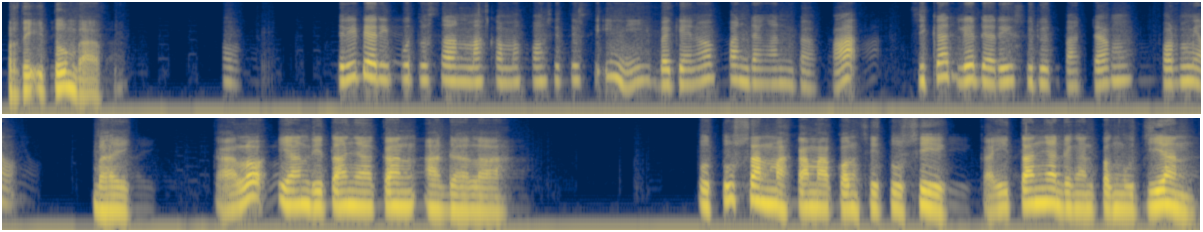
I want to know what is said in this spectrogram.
Seperti itu Mbak Afi. Jadi dari putusan Mahkamah Konstitusi ini bagaimana pandangan Bapak jika dilihat dari sudut pandang formil? Baik. Kalau yang ditanyakan adalah putusan Mahkamah Konstitusi kaitannya dengan pengujian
